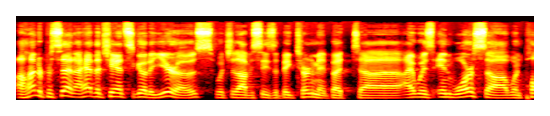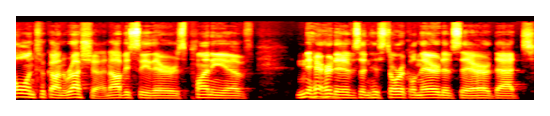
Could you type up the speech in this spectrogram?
hundred percent. I had the chance to go to Euros, which is obviously is a big tournament, but uh, I was in Warsaw when Poland took on Russia, and obviously there's plenty of narratives and historical narratives there that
